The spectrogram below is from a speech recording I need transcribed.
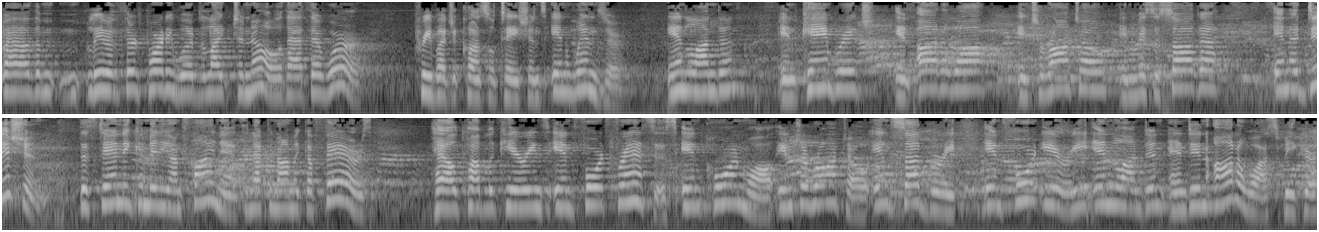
uh, the leader of the third party would like to know that there were pre-budget consultations in Windsor, in London, in Cambridge, in Ottawa, in Toronto, in Mississauga, in addition The Standing Committee on Finance and Economic Affairs held public hearings in Fort Frances, in Cornwall, in Toronto, in Sudbury, in Fort Erie, in London, and in Ottawa, Speaker.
